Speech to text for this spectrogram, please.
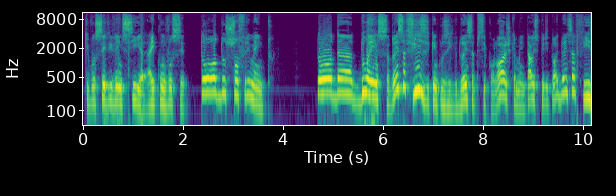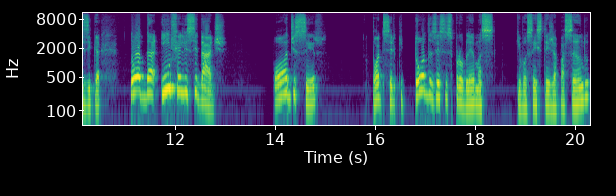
que você vivencia aí com você, todo sofrimento, toda doença, doença física, inclusive, doença psicológica, mental, espiritual e doença física, toda infelicidade pode ser, pode ser que todos esses problemas que você esteja passando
